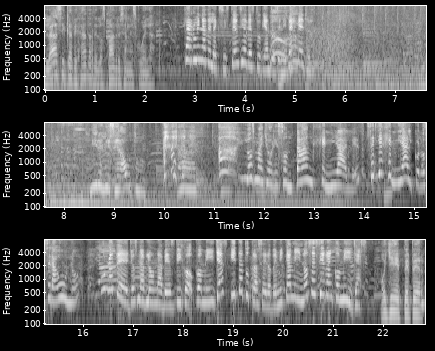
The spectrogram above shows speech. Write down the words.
Clásica dejada de los padres en la escuela. La ruina de la existencia de estudiantes de nivel medio. ¡Miren ese auto! Ay, los mayores son tan geniales. Sería genial conocer a uno. Uno de ellos me habló una vez, dijo, comillas, quita tu trasero de mi camino, se cierran comillas. Oye, Pepper,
